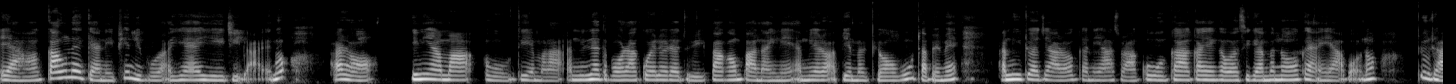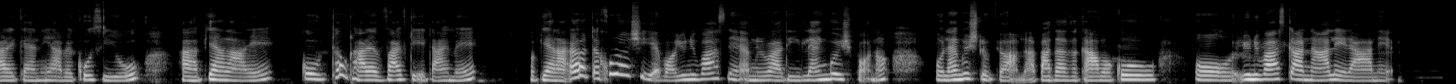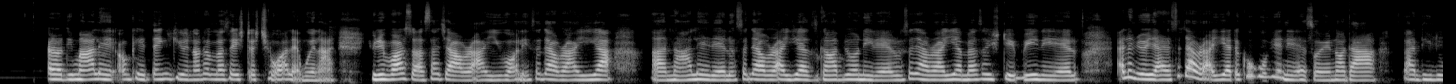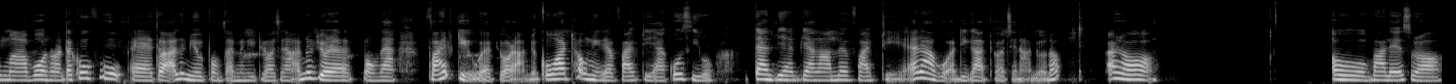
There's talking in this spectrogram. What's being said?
အရာဟာကောင်းတဲ့ကံတွေဖြစ်နေဖို့တော့အရင်အရေးကြီးလာတယ်နော်အဲ့တော့ဒီနေရာမှာဟိုတည်ရမလားအမီနဲ့သဘောထားကွဲလွဲတဲ့သူတွေပါကောင်းပါနိုင်တယ်အမီကတော့အပြစ်မပြောဘူးဒါပေမဲ့အမီတွေ့ကြတော့ကနေရဆိုတာကိုကကာယကဝစီကမနောကံအရာပေါ့နော်ပြုထားတဲ့ကံတွေကပဲကိုစီကိုအာပြန်လာတယ်ကိုထုတ်ထားတဲ့ vibe တွေအတိုင်းပဲ ဟိုပြန်လာအဲ့တော့တခုတော့ရှိတယ်ပေါ့ universe နဲ့အမီတို့ကဒီ language ပေါ့နော်ဟို language လို့ပြောရမလားဘာသာစကားပေါ့ကိုဟို universe ကနားလေတာနဲ့ အဲ့တော့ဒီမှာလေ okay thank you နောက်ထပ် message တချို့ကလည်းဝင်လာ universe ဆိုတာစัจ java ကြီးပေါ့လေစัจ java ကြီးကအာနားလေတယ်လို့စัจ java ကြီးကစကားပြောနေတယ်လို့စัจ java ကြီးက message တွေပေးနေတယ်လို့အဲ့လိုမျိုးရတယ်စัจ java ကြီးကတခုခုဖြစ်နေတယ်ဆိုရင်တော့ဒါကဒီလူမှာပေါ့နော်တခုခုအဲသူကအဲ့လိုမျိုးပုံစံမျိုးလေးပြောချင်တာအဲ့လိုပြောတဲ့ပုံစံ5တွေကိုပဲပြောတာမျိုးကိုကထုတ်နေတဲ့5တွေကကိုစီကိုတန်ပြန်ပြန်လာမဲ့5တွေအဲ့ဒါကိုအဓိကပြောချင်တာမျိုးเนาะအဲ့တော့ဟိုဗာလဲဆိုတော့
